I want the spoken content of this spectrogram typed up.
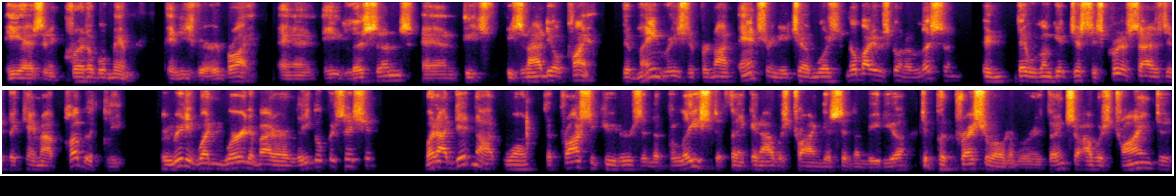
He has an incredible memory and he's very bright and he listens and he's, he's an ideal client. The main reason for not answering each other was nobody was going to listen and they were going to get just as criticized if they came out publicly. They really wasn't worried about our legal position. But I did not want the prosecutors and the police to think, and I was trying this in the media to put pressure on them or anything. So I was trying to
